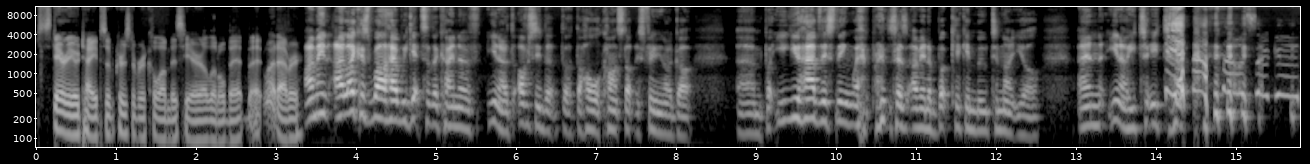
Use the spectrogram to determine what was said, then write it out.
stereotypes of christopher columbus here a little bit but whatever I mean, I like as well how we get to the kind of, you know, obviously the the, the whole can't stop this feeling I got. Um, but you, you have this thing where Prince says, "I'm in a butt kicking mood tonight, y'all," and you know he t- he, t- that was so good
